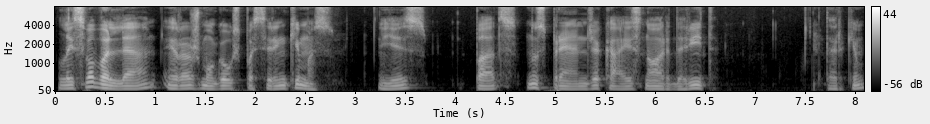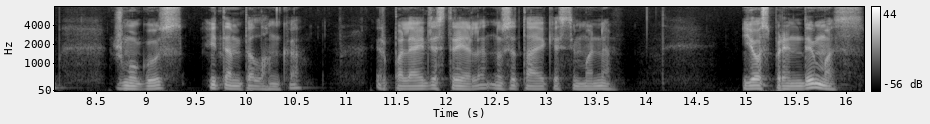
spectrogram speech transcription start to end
Laisva valia yra žmogaus pasirinkimas. Jis pats nusprendžia, ką jis nori daryti. Tarkim, žmogus įtempia lanką ir paleidžia strėlę, nusitaikęs į mane. Jo sprendimas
